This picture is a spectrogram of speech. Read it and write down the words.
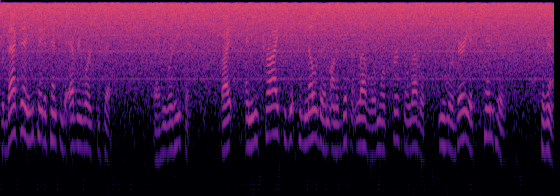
But back then, you paid attention to every word she said, every word he said right? And you tried to get to know them on a different level, a more personal level. You were very attentive to them.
